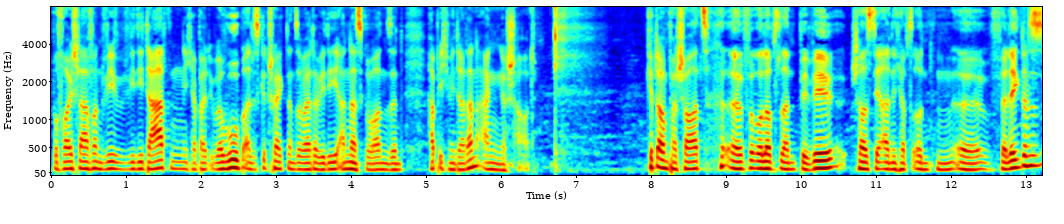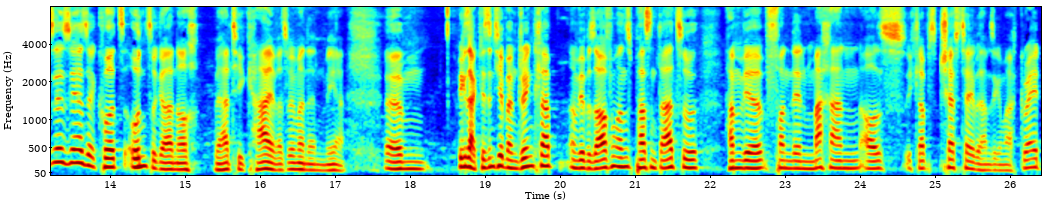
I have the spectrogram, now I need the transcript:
bevor ich schlafe und wie, wie die Daten, ich habe halt über Whoop alles getrackt und so weiter, wie die anders geworden sind, habe ich mir da dann angeschaut. Gibt auch ein paar Shorts äh, für Urlaubsland BW. Schau es dir an, ich habe es unten äh, verlinkt. Und es ist sehr, sehr, sehr kurz und sogar noch vertikal. Was will man denn mehr? Ähm, wie gesagt, wir sind hier beim Drink Club und wir besaufen uns. Passend dazu haben wir von den Machern aus, ich glaube, Chef's Table haben sie gemacht. Great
